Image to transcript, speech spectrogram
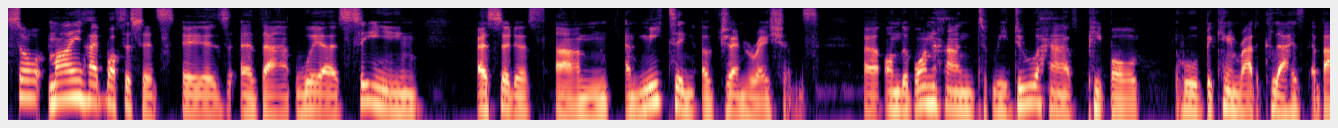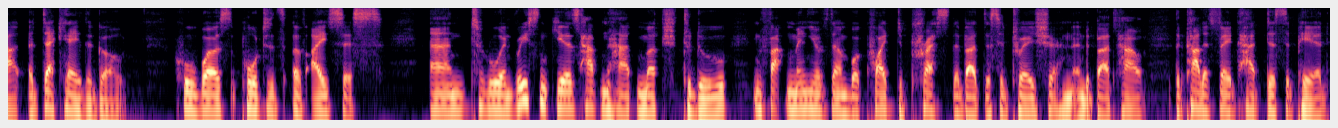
So, my hypothesis is uh, that we are seeing a sort of um, a meeting of generations. Uh, on the one hand, we do have people who became radicalized about a decade ago, who were supporters of ISIS, and who in recent years haven't had much to do. In fact, many of them were quite depressed about the situation and about how the caliphate had disappeared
